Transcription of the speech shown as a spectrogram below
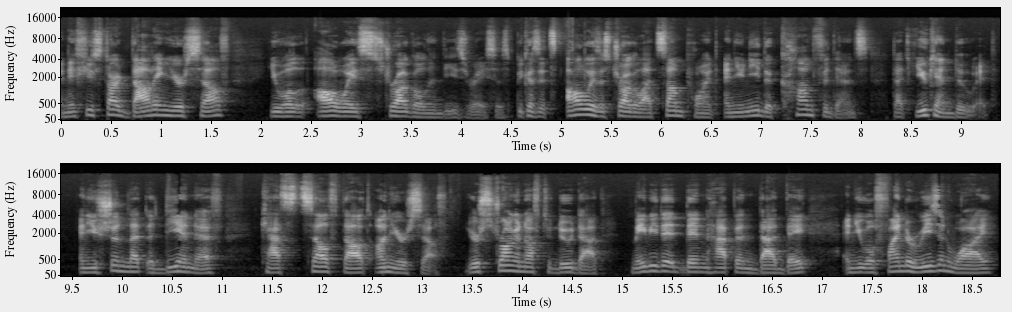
And if you start doubting yourself, you will always struggle in these races because it's always a struggle at some point and you need the confidence that you can do it. And you shouldn't let a DNF cast self-doubt on yourself. You're strong enough to do that. Maybe it didn't happen that day and you will find a reason why.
